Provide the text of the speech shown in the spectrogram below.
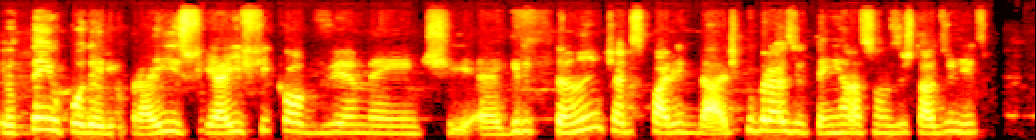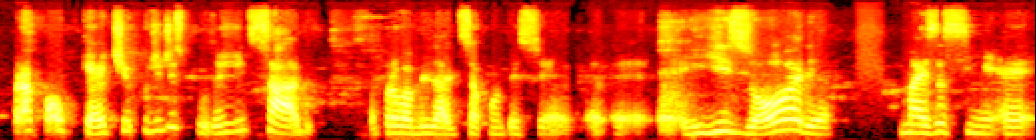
eu tenho poderio para isso, e aí fica, obviamente, é, gritante a disparidade que o Brasil tem em relação aos Estados Unidos para qualquer tipo de disputa. A gente sabe a probabilidade disso acontecer é, é, é irrisória, mas, assim, é,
